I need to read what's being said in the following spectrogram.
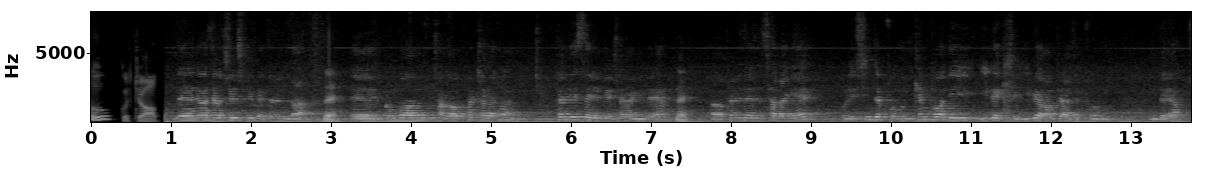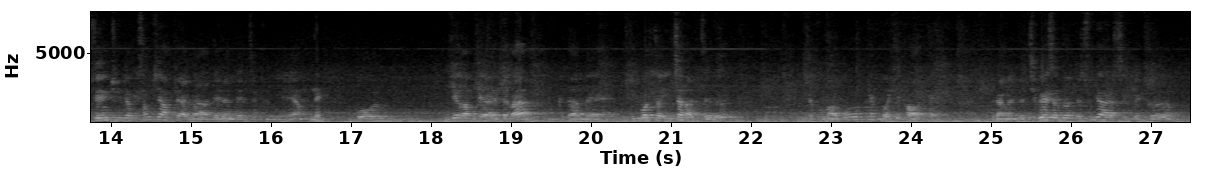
Woohoo! Good job. 네, 안녕하세요. GSP 배터리입니다. 네. 예, 근본 작업 할 차량은 펠리세이드 차량인데요. 네. 어, 펠리세이드 차량에 우리 신제품 캠퍼디 210, 200A 제품인데요. 주행 충전기 30A가 내장된 제품이에요. 네. 그 200A에다가 그 다음에 인버터 2000W 제품하고 멀티파워팩 그 다음에 이제 집에서도 이제 충전할 수 있게끔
